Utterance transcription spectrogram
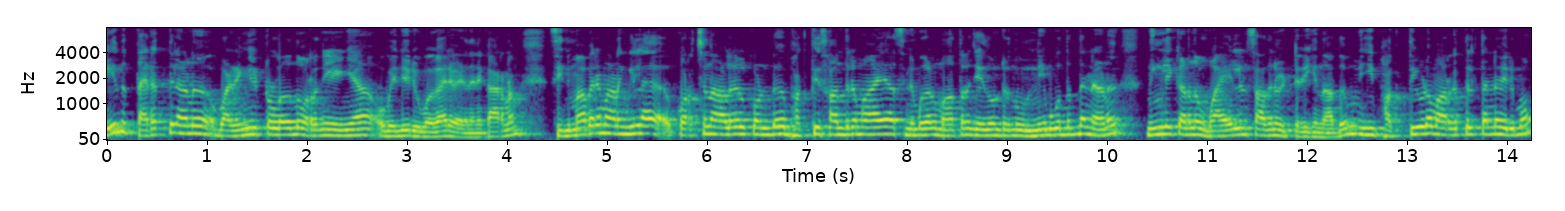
ഏത് തരത്തിലാണ് വഴങ്ങിയിട്ടുള്ളതെന്ന് പറഞ്ഞു കഴിഞ്ഞാൽ വലിയൊരു ഉപകാരമായിരുന്നു. കാരണം സിനിമാപരമാണെങ്കിൽ കുറച്ച് നാളുകൾ കൊണ്ട് ഭക്തിസാന്ദ്രമായ സിനിമകൾ മാത്രം ചെയ്തുകൊണ്ടിരുന്ന ഉണ്ണി മുകുന്ദൻ തന്നെയാണ് നിങ്ങൾ ഈ കാണുന്ന വയലൻസ് സാധനം ഇട്ടിരിക്കുന്നത്. അതും ഈ ഭക്തിയുടെ മാർഗത്തിൽ തന്നെ വരുമ്പോൾ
